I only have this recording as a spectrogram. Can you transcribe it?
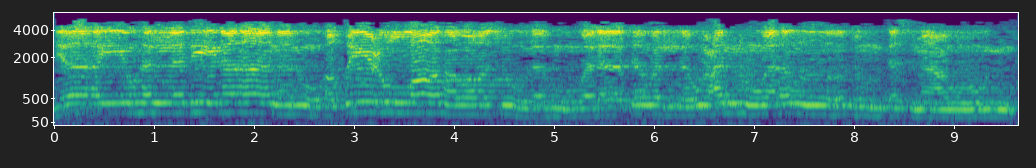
يا أيها الذين آمنوا أطيعوا الله ورسوله ولا تولوا عنه وأنتم تسمعون.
